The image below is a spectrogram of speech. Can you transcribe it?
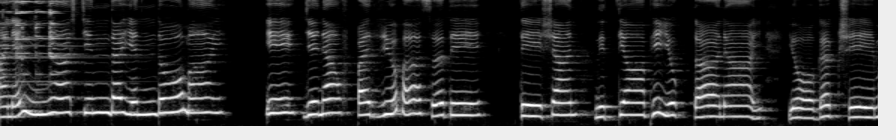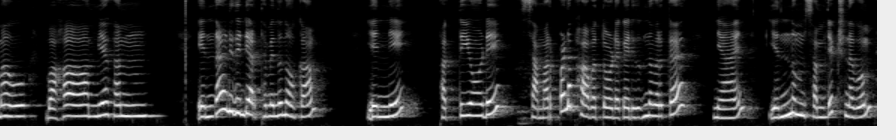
അനന്യാശ്ചിന്തയന്തോമായി? ഏ ജനാഃ പര്യുപാസത്തെ തേഷാൻ നിത്യാഭിയുക്താനായി യോഗക്ഷേമൗ വഹാമ്യഹം. എന്താണ് ഇതിന്റെ അർത്ഥമെന്ന് നോക്കാം? എന്നെ ഭക്തിയോടെ സമർപ്പണഭാവത്തോടെ കരുതുന്നവർക്ക് ഞാൻ എന്നും സംരക്ഷണവും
